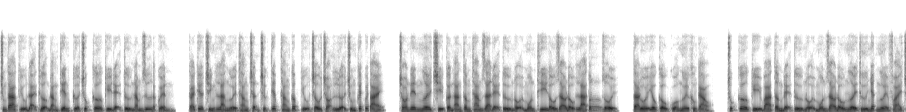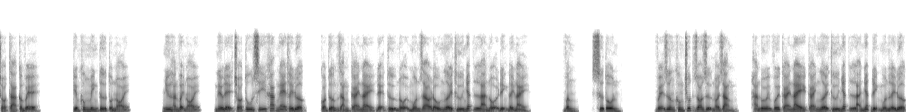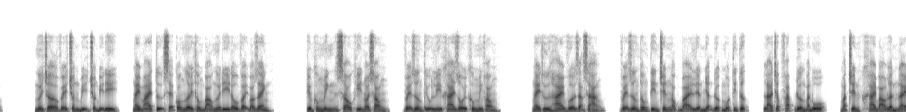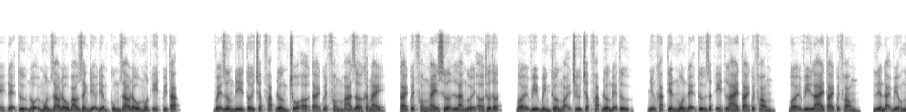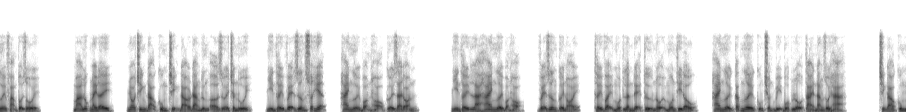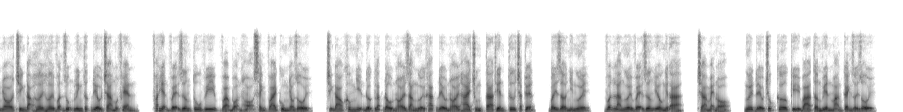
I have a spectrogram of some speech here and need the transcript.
Chúng ta cựu đại thượng đẳng tiên cửa trúc cơ kỳ đệ tử nắm giữ đặc quyền, cái kia chính là người thắng trận trực tiếp thăng cấp cựu châu chọn lựa chung kết quyết tái, cho nên ngươi chỉ cần an tâm tham gia đệ tử nội môn thi đấu giao đấu là tốt rồi, ta đối yêu cầu của ngươi không cao, trúc cơ kỳ ba tầng đệ tử nội môn giao đấu người thứ nhất ngươi phải cho ta cầm về. Kiếm không minh từ tốn nói. Như hắn vậy nói, nếu để cho tu sĩ khác nghe thấy được còn tưởng rằng cái này đệ tử nội môn giao đấu người thứ nhất là nội định đây này. Vâng sư tôn. Vệ dương không chút do dự nói rằng, hắn đối với cái này cái người thứ nhất là nhất định muốn lấy được. Ngươi trở về chuẩn bị chuẩn bị đi, ngày mai tự sẽ có người thông báo ngươi đi đâu vậy báo danh. Kiếm không minh sau khi nói xong, vệ dương tự ly khai rồi không minh phong. Ngày thứ hai vừa dạng sáng, vệ dương thông tin trên ngọc bài liền nhận được một tin tức, là chấp pháp đường ban bố, mặt trên khai báo lần này đệ tử nội môn giao đấu báo danh địa điểm cùng giao đấu một ít quy tắc vệ dương đi tới chấp pháp đường chỗ ở tại quyết phong mà giờ khắc này tại quyết phong ngày xưa là người ở thưa thớt, bởi vì bình thường ngoại trừ chấp pháp đường đệ tử, những khác tiên môn đệ tử rất ít lai like tại quyết phong, bởi vì lai like tại quyết phong, liền đại biểu ngươi phạm tội rồi. Mà lúc này đây, nho chính đạo cùng trịnh đạo đang đứng ở dưới chân núi, nhìn thấy vệ dương xuất hiện, hai người bọn họ cười ra đón. Nhìn thấy là hai người bọn họ, vệ dương cười nói, thấy vậy một lần đệ tử nội môn thi đấu, hai người các ngươi cũng chuẩn bị bộc lộ tài năng rồi hả? Trịnh đạo cùng nho chính đạo hơi hơi vận dụng linh thức điều tra một phen, phát hiện vệ dương tu vi và bọn họ sánh vai cùng nhau rồi chính đạo không nhịn được lắc đầu nói rằng người khác đều nói hai chúng ta thiên tư chắc tuyệt, bây giờ nhìn ngươi, vẫn là ngươi vệ dương yêu người ta à, cha mẹ nó, ngươi đều trúc cơ kỳ ba tầng viên mãn cảnh giới rồi.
